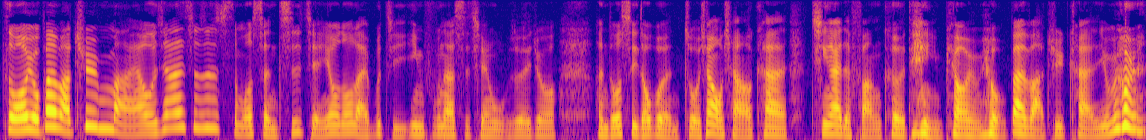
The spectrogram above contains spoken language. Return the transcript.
怎么有办法去买啊？我现在就是什么省吃俭用都来不及应付那四千五，所以就很多事情都不能做。像我想要看《亲爱的房客》电影票，有没有办法去看？有没有人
